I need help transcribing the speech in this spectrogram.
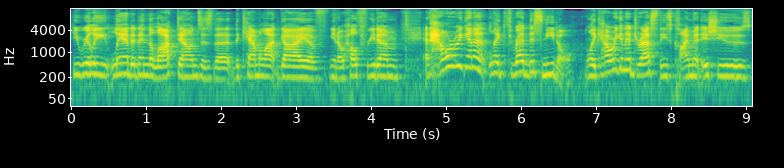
he really landed in the lockdowns as the the camelot guy of you know health freedom. And how are we gonna like thread this needle? Like how are we gonna address these climate issues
